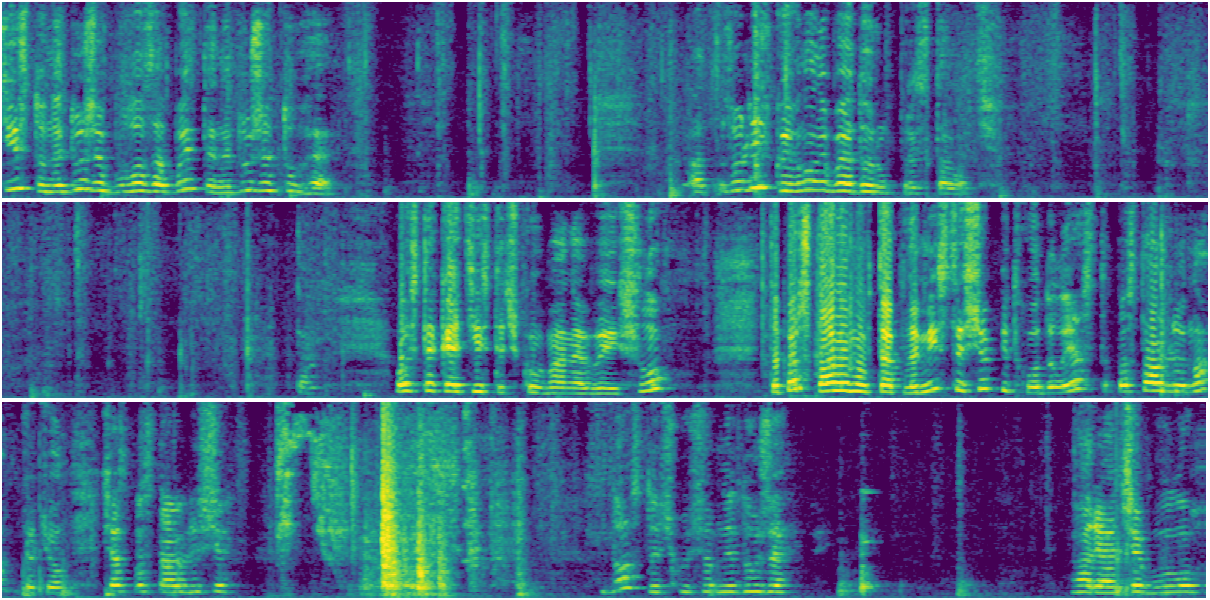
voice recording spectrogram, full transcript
тісто не дуже було забите, не дуже туге. А з олійкою воно не буде до рук приставати. Так. Ось таке тістечко в мене вийшло. Тепер ставимо в тепле місце, щоб підходило. Я поставлю на котел. Зараз поставлю ще досточку, щоб не дуже гаряче було.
